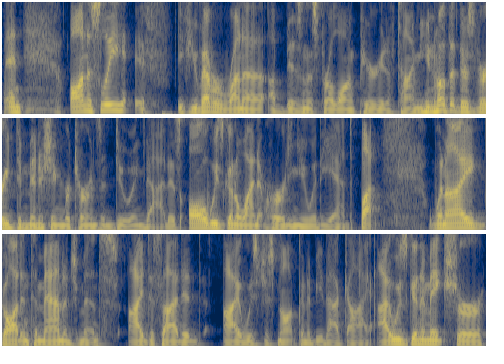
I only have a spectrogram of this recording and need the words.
And honestly, if if you've ever run a, a business for a long period of time, you know that there's very diminishing returns in doing that. It's always going to wind up hurting you in the end. But when I got into management, I decided I was just not going to be that guy. I was going to make sure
